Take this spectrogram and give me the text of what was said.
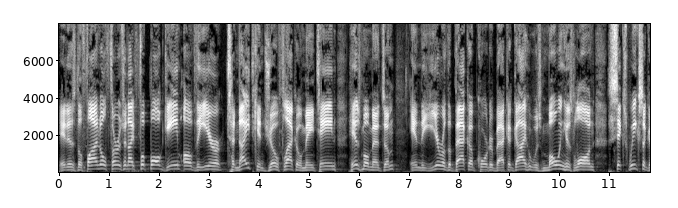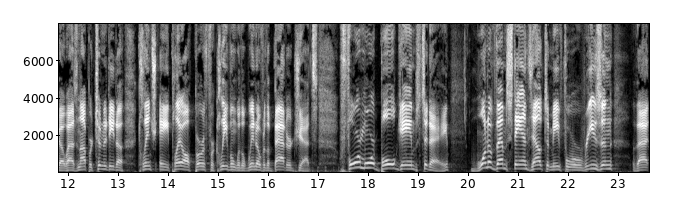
It is the final Thursday night football game of the year. Tonight, can Joe Flacco maintain his momentum? in the year of the backup quarterback, a guy who was mowing his lawn six weeks ago has an opportunity to clinch a playoff berth for Cleveland with a win over the battered Jets. Four more bowl games today. One of them stands out to me for a reason that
